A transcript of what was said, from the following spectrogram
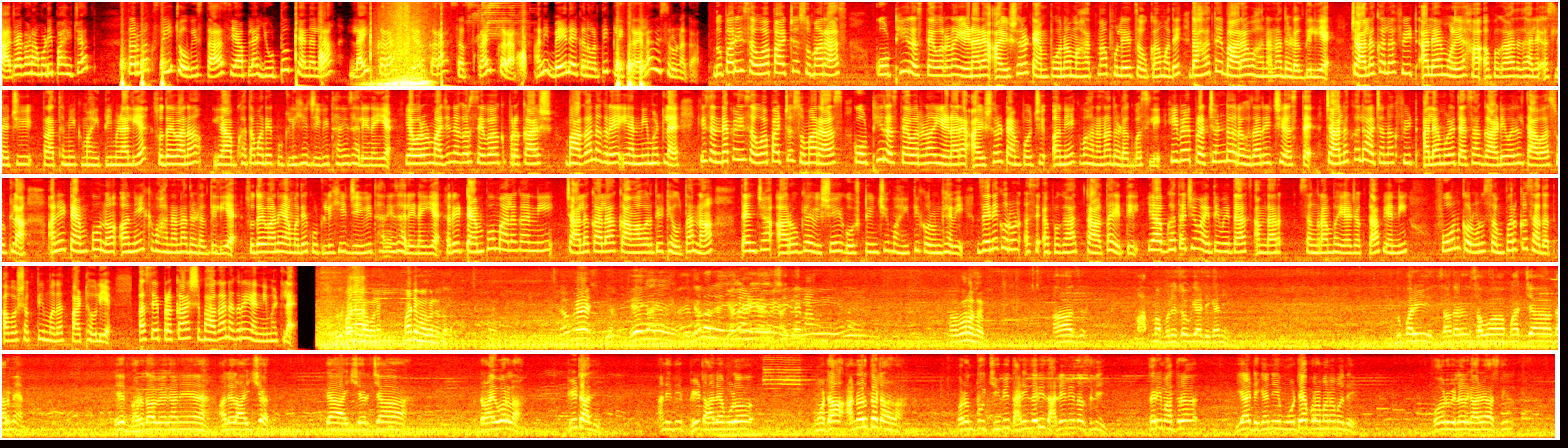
ताज्या घडामोडी पाहिजेत? तर मग सी चोवीस तास या आपल्या यूट्यूब चॅनलला लाईक करा शेअर करा सबस्क्राईब करा आणि बेल आयकनवरती क्लिक करायला विसरू नका. दुपारी सव्वा पाचच्या सुमारास कोठी रस्त्यावरनं येणाऱ्या आयशर टेम्पोनं महात्मा फुले चौकामध्ये दहा ते बारा वाहनांना धडक दिली आहे चालकाला फिट आल्यामुळे हा अपघात झाले असल्याची प्राथमिक माहिती मिळाली आहे. सुदैवानं या अपघातामध्ये कुठलीही जीवितहानी झाली नाहीये. यावरून माजी नगरसेवक प्रकाश भागानगरे यांनी म्हटलंय की संध्याकाळी सव्वा पाचच्या सुमारास कोठी रस्त्यावरनं येणाऱ्या आयशर टेम्पोची अनेक वाहनांना धडक बसली. ही वेळ प्रचंड रहदारीची असते. चालकाला अचानक फिट आल्यामुळे त्याचा गाडीवरील ताबा सुटला आणि टेम्पोनं अनेक वाहनांना धडक दिली आहे सुदैवाने यामध्ये कुठलीही जीवितहानी झाली नाहीये. तरी टेम्पो मालकांनी चालकाला काम कामावरती ठेवताना त्यांच्या आरोग्याविषयी गोष्टींची माहिती करून घ्यावी. जेणेकरून असे अपघात टाळता येतील. या अपघाताची माहिती मिळताच आमदार संग्राम भैया जगताप यांनी फोन करून संपर्क साधत आवश्यक ती मदत पाठवली आहे. असे प्रकाश भागानगरे यांनी म्हटलंय. बोला साहेब. आज महात्मा फुले चौक या ठिकाणी दुपारी साधारण सव्वा पाचच्या दरम्यान एक भरधाव वेगाने आलेला आयशर त्या आयशरच्या ड्रायव्हरला फिट आली. आणि ती फिट आल्यामुळं मोठा अनर्थ टाळला. परंतु जीवितहानी जरी झालेली नसली तरी मात्र या ठिकाणी मोठ्या प्रमाणामध्ये फोर व्हीलर गाड्या असतील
